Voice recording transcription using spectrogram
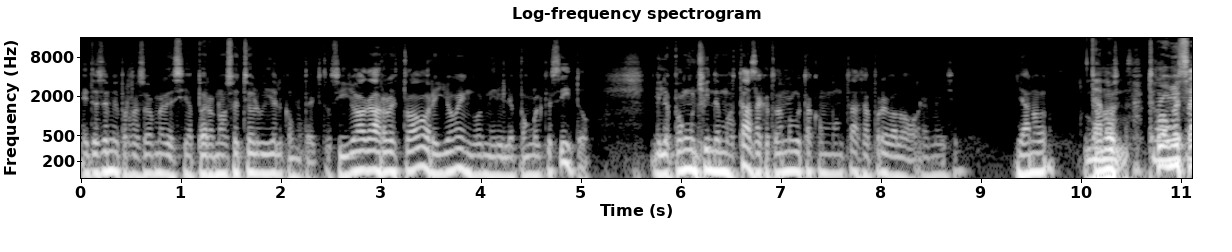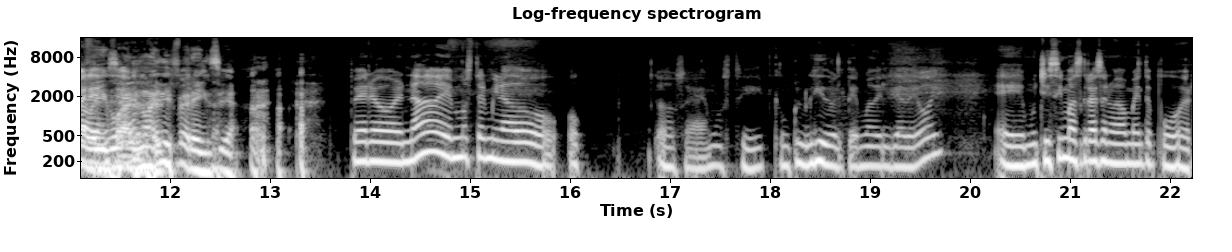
Entonces mi profesor me decía, pero no se te olvide el contexto. Si yo agarro esto ahora y yo vengo, mire, y le pongo el quesito y le pongo un chin de mostaza, que todo me gusta con mostaza, pruébalo ahora. Y me dice, ya no, Ya no- todo No me sabe diferencia. igual, no hay diferencia. Pero nada, hemos terminado, o, o sea, hemos sí, concluido el tema del día de hoy. Eh, muchísimas gracias nuevamente por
